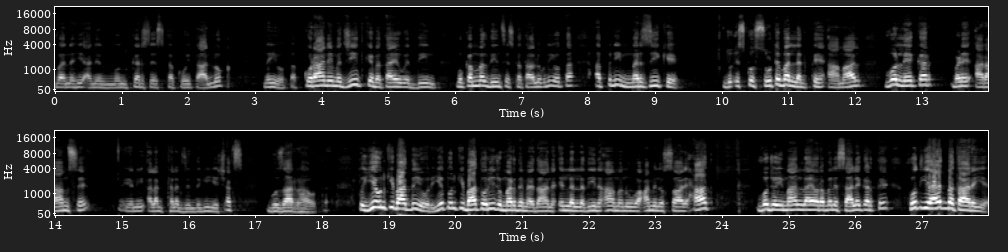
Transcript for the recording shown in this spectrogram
و نہیں عن المنکر سے اس کا کوئی تعلق نہیں ہوتا۔ قرآن مجید کے بتائے ہوئے دین، مکمل دین سے اس کا تعلق نہیں ہوتا۔ اپنی مرضی کے جو اس کو سوٹیبل لگتے ہیں اعمال، وہ لے کر بڑے آرام سے یعنی الگ تھلگ زندگی یہ شخص گزار رہا ہوتا ہے۔ تو یہ ان کی بات نہیں ہو رہی، یہ تو ان کی بات ہو رہی ہے جو مرد میدان ہے۔ الَّذِينَ آمَنُوا وَعَمِلُوا الصَّالِحَاتِ وہ جو ایمان لائے اور عمل صالح کرتے ہیں خود یہ آیت بتا رہی ہے۔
